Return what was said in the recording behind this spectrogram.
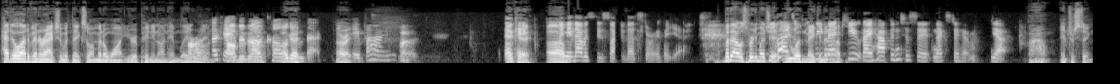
had a lot of interaction with Nick. So I'm gonna want your opinion on him later All right. on. Okay, I'll be back. I'll call Okay. him back. All right. Okay, bye. Bye. Okay. I Um, mean, that was his side of that story, but yeah. but that was pretty much it. He wasn't making we it met up. cute. I happened to sit next to him. Yeah. Wow, interesting.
